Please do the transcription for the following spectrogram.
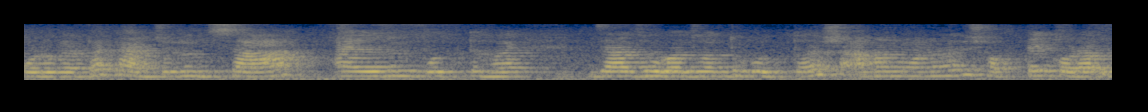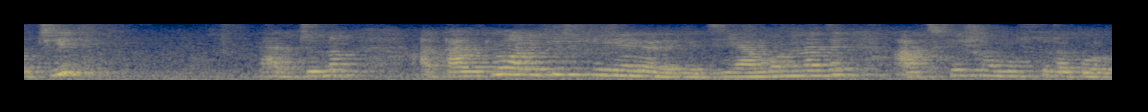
বড় ব্যাপার। তার জন্য যা আয়োজন করতে হয়, যা যোগাযন্ত্র করতে হয়, আমার মনে হয় সবটাই করা উচিত। তার জন্য কালকেও অনেক কিছু কিনে এনে রেখেছি। এমন না যে আজকে সমস্তটা করব।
